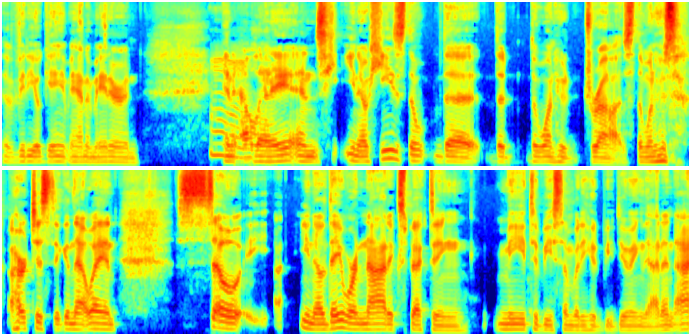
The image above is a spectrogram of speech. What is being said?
a, video game animator and in. LA, and he, you know he's the the the the one who draws, the one who's artistic in that way, and so you know they were not expecting me to be somebody who'd be doing that, and I,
